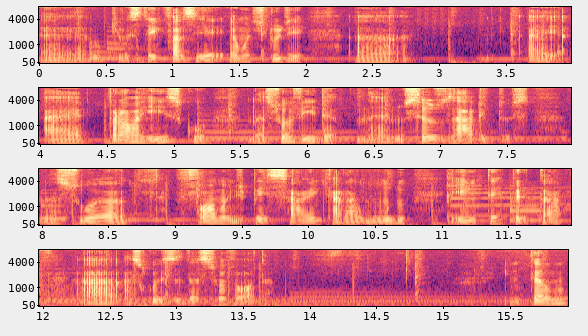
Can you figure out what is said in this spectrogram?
É, o que você tem que fazer é uma atitude ah, é, é pró-risco na sua vida, né? nos seus hábitos, na sua forma de pensar, encarar o mundo e interpretar a, as coisas da sua volta. Então,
